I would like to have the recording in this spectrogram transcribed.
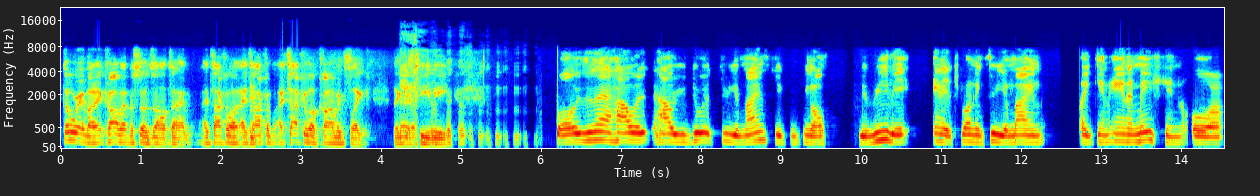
Don't worry about it. I call them episodes all the time. I talk about I talk about I talk about comics like like they're TV. Well, isn't that how it how you do it through your mind? So you can, you know, you read it and it's running through your mind like in animation, or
